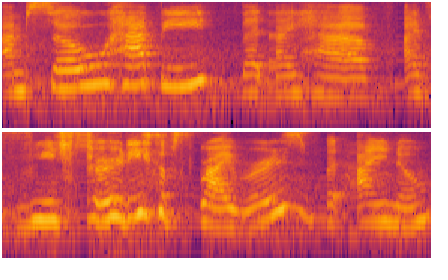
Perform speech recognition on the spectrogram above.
i'm so happy that i have i've reached 30 subscribers but i know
